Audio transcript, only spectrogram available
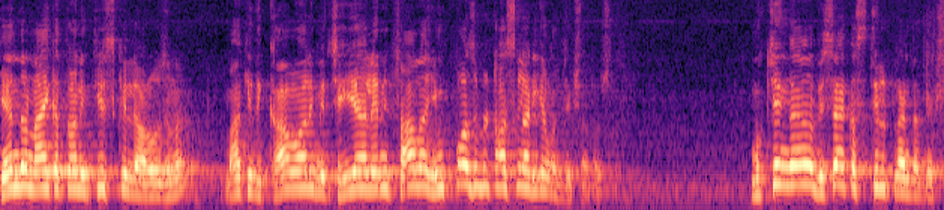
కేంద్ర నాయకత్వానికి తీసుకెళ్ళి ఆ రోజున మాకు ఇది కావాలి మీరు చేయాలి అని చాలా ఇంపాసిబుల్ టాస్క్లు అడిగాం అధ్యక్ష ఆ రోజున. ముఖ్యంగా విశాఖ స్టీల్ ప్లాంట్ అధ్యక్ష.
